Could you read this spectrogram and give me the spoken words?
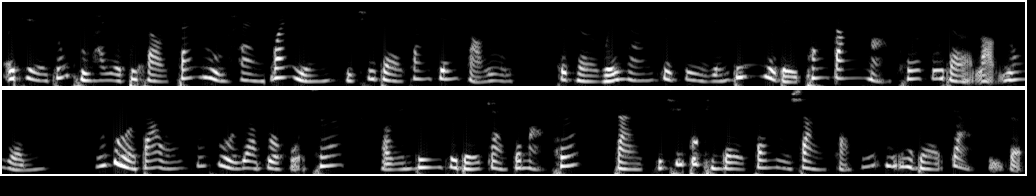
而且中途还有不少山路和蜿蜒崎岖的乡间小路，这可为难既是园丁又得充当马车夫的老佣人。如果达文夫妇要坐火车，老园丁就得赶着马车。在崎岖不平的山路上，小心翼翼地驾驶着。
